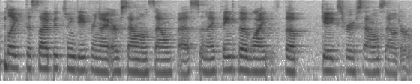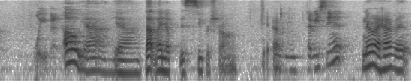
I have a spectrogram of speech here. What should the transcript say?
to like decide between Day for Night or Sound on Sound Fest, and I think the line the gigs for Sound on Sound are way better. Oh yeah, yeah. That lineup is super strong. Yeah. Mhm. Have you seen it? No, I haven't.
